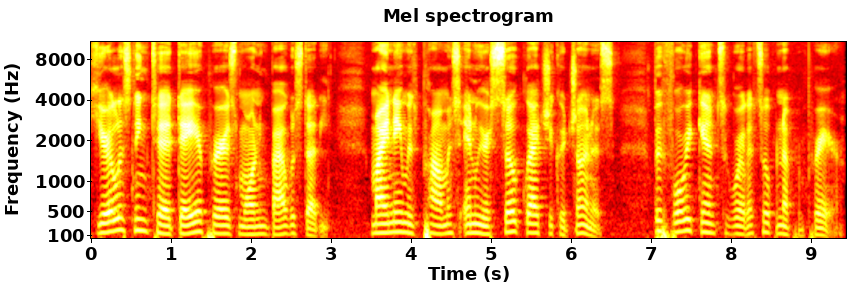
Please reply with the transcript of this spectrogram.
You're listening to a Day of Prayers morning Bible study. My name is Promise, and we are so glad you could join us. Before we get into word, let's open up in prayer.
